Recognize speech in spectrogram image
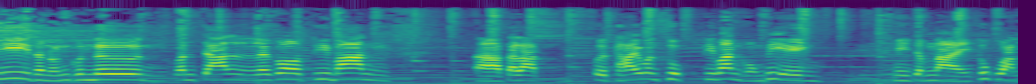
ที่ถนนคนเดิน วันจันทร์แล้วก็ที่บ้านตลาดเปิดท้ายวันศุกร์ที่บ้านของพี่เอง มีจำหน่ายทุกวัน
